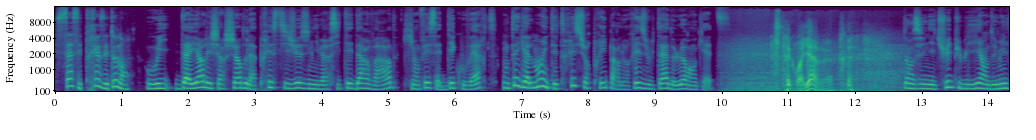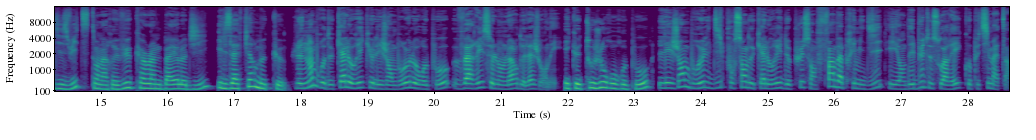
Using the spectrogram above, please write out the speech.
Ça, c'est très étonnant. Oui, d'ailleurs, les chercheurs de la prestigieuse université d'Harvard, qui ont fait cette découverte, ont également été très surpris par le résultat de leur enquête. C'est incroyable, hein? Dans une étude publiée en 2018 dans la revue Current Biology, ils affirment que le nombre de calories que les gens brûlent au repos varie selon l'heure de la journée. Et que toujours au repos, les gens brûlent 10% de calories de plus en fin d'après-midi et en début de soirée qu'au petit matin.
